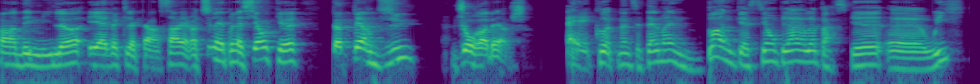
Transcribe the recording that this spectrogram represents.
pandémie-là et avec le cancer? As-tu l'impression que tu as perdu Joe Roberge? écoute, c'est tellement une bonne question, Pierre, là, parce que euh, oui,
